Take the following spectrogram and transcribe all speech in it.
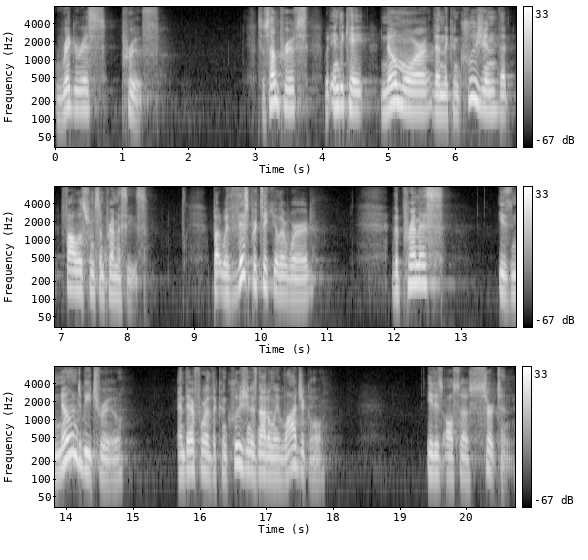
rigorous proof. So some proofs would indicate no more than the conclusion that follows from some premises. But with this particular word, the premise is known to be true, and therefore the conclusion is not only logical, it is also certain.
